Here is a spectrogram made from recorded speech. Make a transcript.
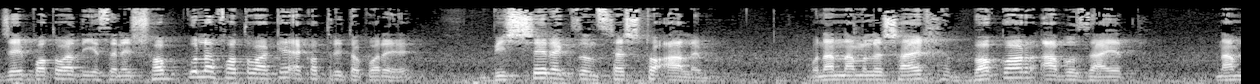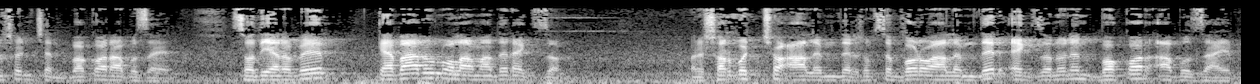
যে ফতোয়া দিয়েছেন, এই সবগুলা ফতোয়াকে একত্রিত করে বিশ্বের একজন শ্রেষ্ঠ আলেম, ওনার নাম হল শাহেখ বকর আবু জায়েদ। নাম শুনছেন? বকর আবু জায়েদ। সৌদি আরবের কেবারুল ওলামাদের একজন। মানে সর্বোচ্চ আলেমদের, সবচেয়ে বড় আলেমদের একজন হলেন বকর আবু জায়েদ।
